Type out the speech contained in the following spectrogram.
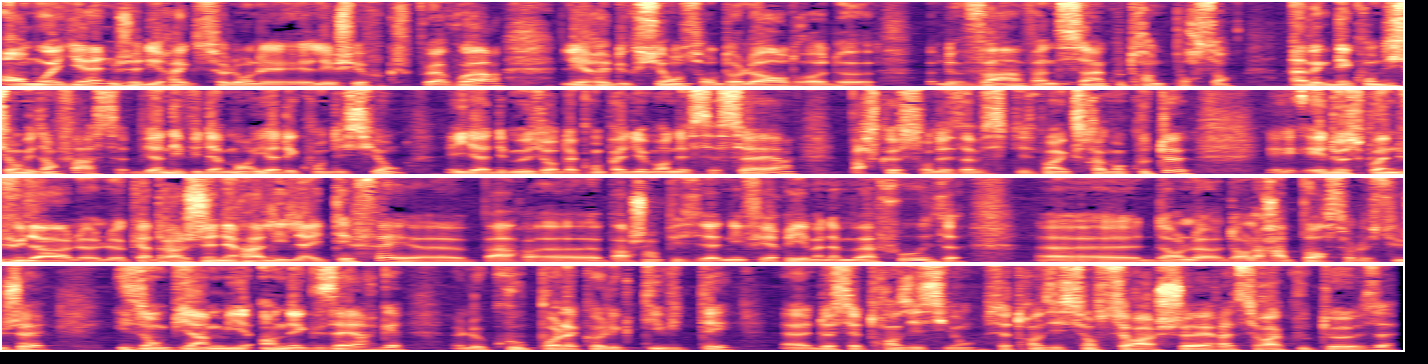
en moyenne, je dirais que selon les, les, chiffres que je peux avoir, les réductions sont de l'ordre de, de 20, 25 ou 30% avec des conditions mises en face. Bien évidemment, il y a des conditions et il y a des mesures d'accompagnement nécessaires parce que ce sont des investissements extrêmement coûteux. Et, et de ce point de vue-là, le, le, cadrage général, il a été fait euh, par, euh, par Jean Pisani-Ferry et Madame Mafouz euh, dans, le, dans le rapport sur le sujet. Ils ont bien mis en exergue le coût pour la collectivité euh, de cette transition. Cette transition sera chère, elle sera coûteuse.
